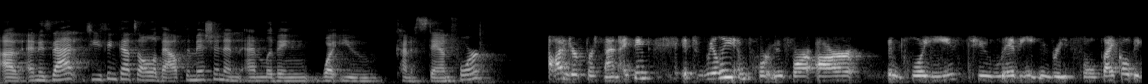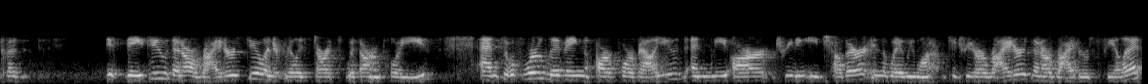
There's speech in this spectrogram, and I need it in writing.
Um, and is that, do you think that's all about the mission and, and living what you kind of stand for? 100%. I think it's really important for our employees to live, eat, and breathe Soul Cycle because if they do, then our riders do, and it really starts with our employees. And so if we're living our core values and we are treating each other in the way we want to treat our riders, then our riders feel it.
